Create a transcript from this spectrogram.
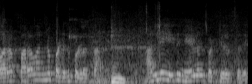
ವರ ಪರವನ್ನು ಪಡೆದುಕೊಳ್ಳುತ್ತಾನೆ. ಅಲ್ಲಿ ಇದು ಹೇಳಲ್ಪಟ್ಟಿರುತ್ತದೆ.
